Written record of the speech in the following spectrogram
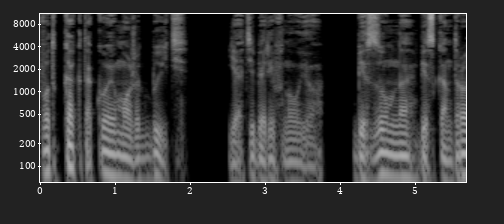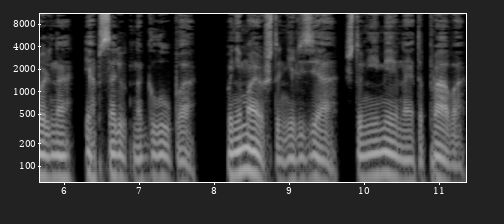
Вот как такое может быть? Я тебя ревную. Безумно, бесконтрольно и абсолютно глупо. Понимаю, что нельзя, что не имею на это права,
